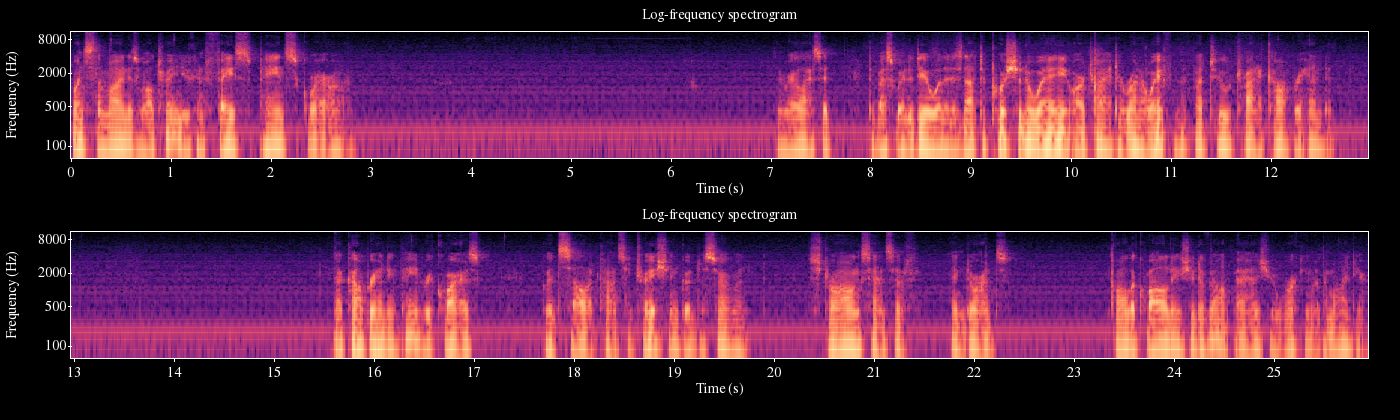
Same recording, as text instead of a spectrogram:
once the mind is well trained, you can face pain square on. And realize that the best way to deal with it is not to push it away or try to run away from it, but to try to comprehend it. Now, comprehending pain requires good solid concentration, good discernment, strong sense of endurance, all the qualities you develop as you're working with the mind here.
